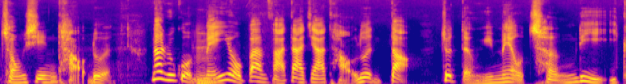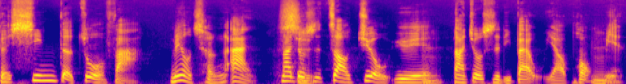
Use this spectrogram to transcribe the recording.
重新讨论。那如果没有办法大家讨论到，嗯，就等于没有成立一个新的做法，没有成案，那就是照旧约，嗯，那就是礼拜五要碰面。嗯，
